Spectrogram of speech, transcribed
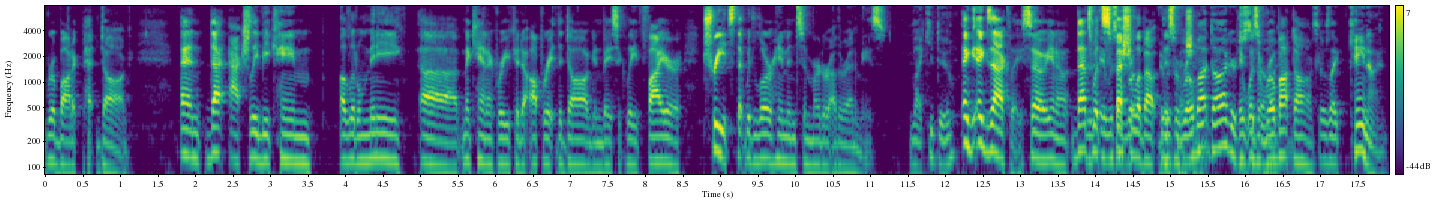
robotic pet dog and that actually became a little mini uh, mechanic where you could operate the dog and basically fire treats that would lure him into murder other enemies like you do. E- exactly so you know that's what's It special ro- about it this was a mission. robot dog or it was a, dog? robot dog So it was like canine.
